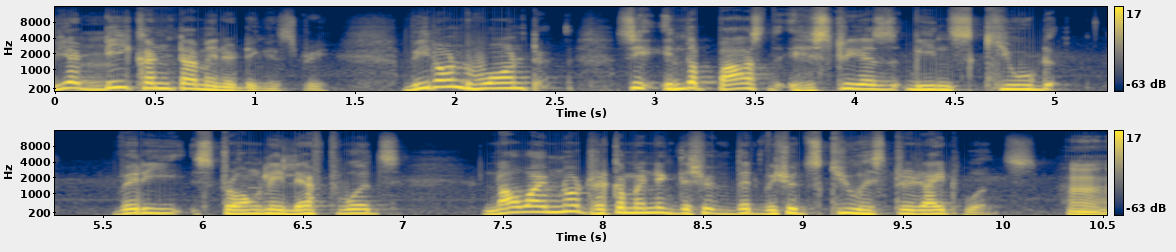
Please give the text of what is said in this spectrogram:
We are hmm. decontaminating history. We don't want, see, in the past, history has been skewed very strongly leftwards. Now I'm not recommending that we should skew history rightwards. Hmm.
